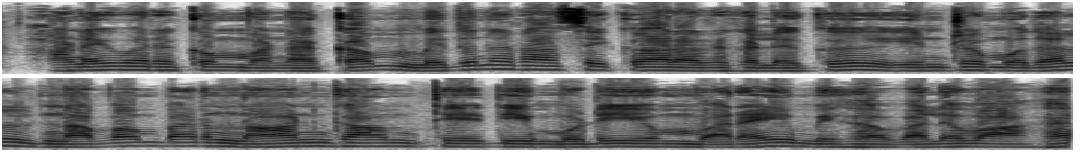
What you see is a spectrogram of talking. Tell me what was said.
அனைவருக்கும் வணக்கம். மிதுன ராசிக்காரர்களுக்கு இன்று முதல் நவம்பர் நான்காம் தேதி முடியும் வரை மிக வலுவாக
